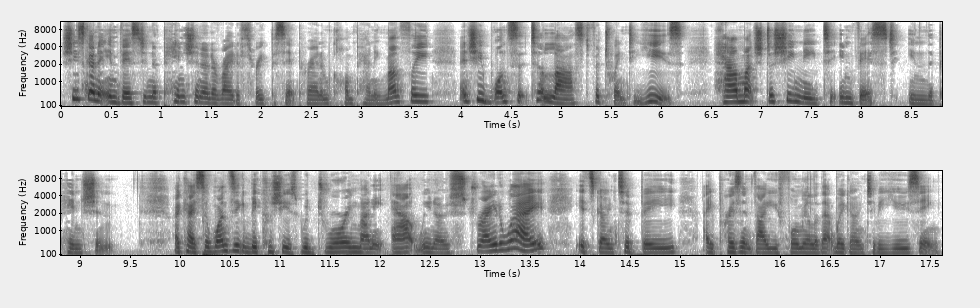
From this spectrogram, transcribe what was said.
She's going to invest in a pension at a rate of 3% per annum compounding monthly, and she wants it to last for 20 years. How much does she need to invest in the pension? Okay, so once again, because she's withdrawing money out, we know straight away it's going to be a present value formula that we're going to be using.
